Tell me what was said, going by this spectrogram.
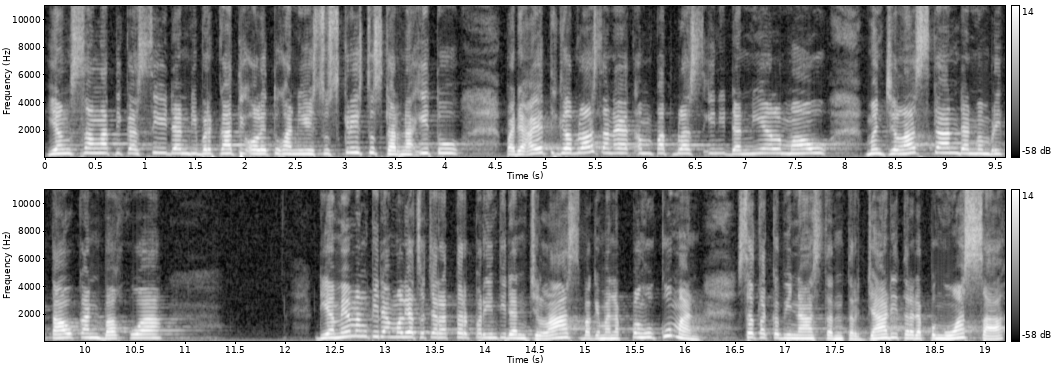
yang sangat dikasih dan diberkati oleh Tuhan Yesus Kristus karena itu pada ayat 13 dan ayat 14 ini Daniel mau menjelaskan dan memberitahukan bahwa dia memang tidak melihat secara terperinci dan jelas bagaimana penghukuman serta kebinasan terjadi terhadap penguasa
